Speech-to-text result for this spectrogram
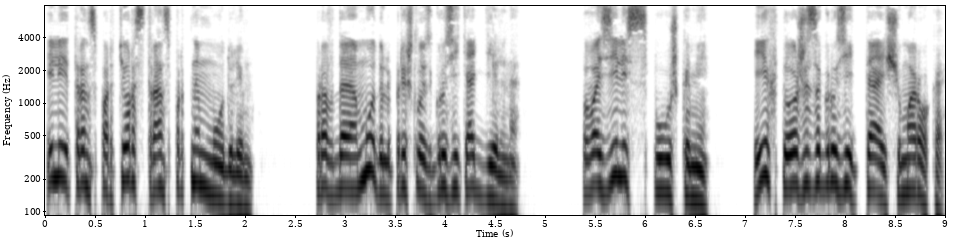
или транспортер с транспортным модулем. Правда, модуль пришлось грузить отдельно. Повозились с пушками. Их тоже загрузить та еще морока.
